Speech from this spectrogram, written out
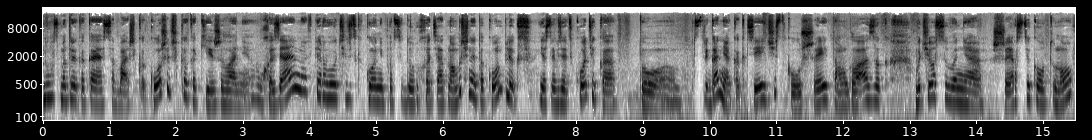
Ну, смотри, какая собачка. Кошечка, какие желания у хозяина, в первую очередь, какую они процедуру хотят. Но обычно это комплекс. Если взять котика, то подстригание когтей, чистка ушей, там, глазок, вычесывание шерсти, колтунов,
